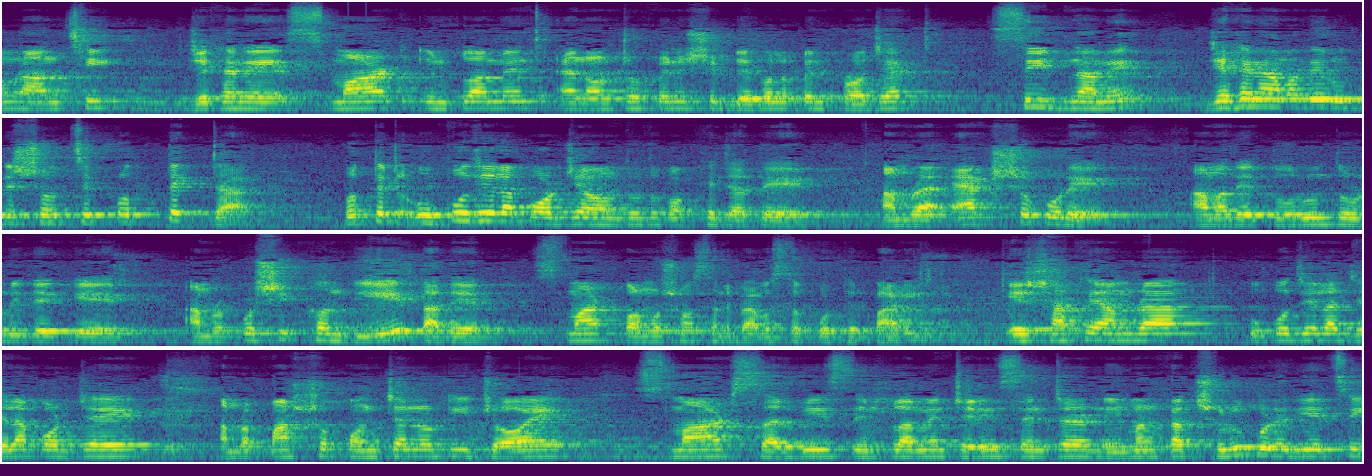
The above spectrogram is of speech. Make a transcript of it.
আমরা আনছি, যেখানে smart employment and entrepreneurship development project SEED নামে, যেখানে আমাদের উদ্দেশ্য হচ্ছে প্রত্যেকটা প্রত্যেকটা উপজেলা পর্যায়ে অন্তত পক্ষে যাতে আমরা একশো করে আমাদের তরুণ তরুণীদেরকে আমরা প্রশিক্ষণ দিয়ে তাদের স্মার্ট কর্মসংস্থানের ব্যবস্থা করতে পারি। এর সাথে আমরা উপজেলা জেলা পর্যায়ে আমরা পাঁচশো পঞ্চান্নটি Joy, smart service, employment, training centre, নির্মাণ কাজ শুরু করে দিয়েছি।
